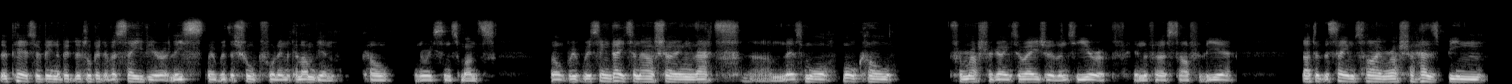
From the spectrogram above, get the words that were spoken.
appear to have been a bit, little bit of a saviour, at least with the shortfall in Colombian coal in recent months. Well, we're seeing data now showing that um, there's more more coal from Russia going to Asia than to Europe in the first half of the year. But at the same time, Russia has been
